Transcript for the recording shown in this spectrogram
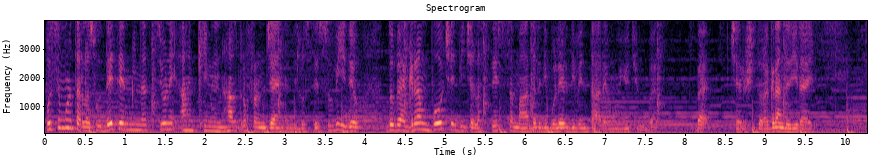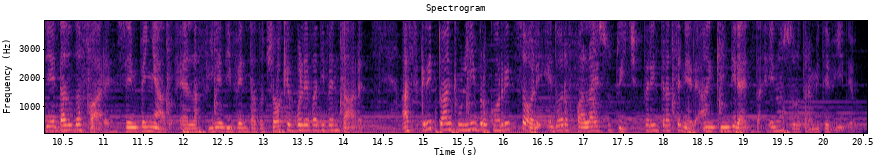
Possiamo notare la sua determinazione anche in un altro frangente dello stesso video, dove a gran voce dice alla stessa madre di voler diventare uno youtuber. Beh, ci è riuscito alla grande direi. Si è dato da fare, si è impegnato e alla fine è diventato ciò che voleva diventare. Ha scritto anche un libro con Rizzoli ed ora fa live su Twitch per intrattenere anche in diretta e non solo tramite video.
